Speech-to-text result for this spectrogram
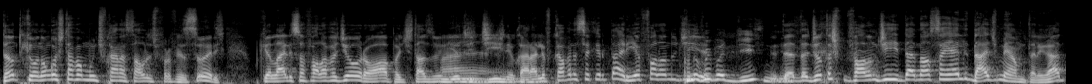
Tanto que eu não gostava muito de ficar na sala dos professores, porque lá ele só falava de Europa, de Estados Unidos, Ah. de Disney, o caralho. Eu ficava na secretaria falando de. pra Disney. Da- da- de outras, falando de, da nossa realidade mesmo, tá ligado?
